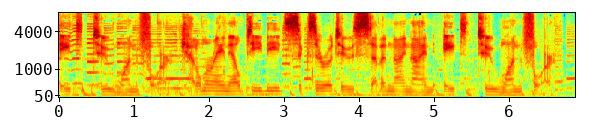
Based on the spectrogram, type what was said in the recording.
8214. Kettle Moraine Ltd 602 799 8214.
